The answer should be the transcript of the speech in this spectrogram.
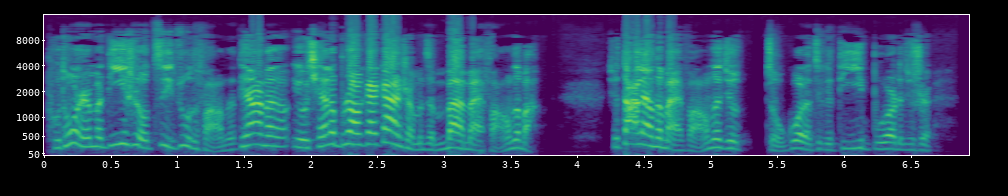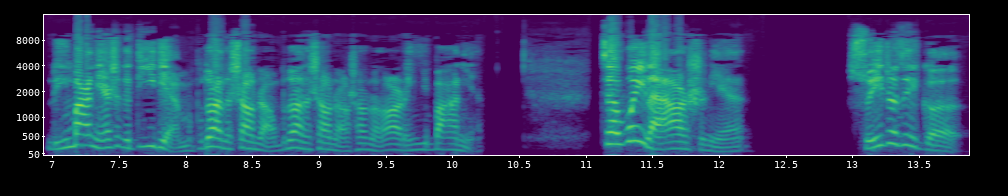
普通人嘛，第一是有自己住的房子，第二呢，有钱了不知道该干什么，怎么办？买房子吧。就大量的买房子就走过了这个第一波的，就是零八年是个低点嘛，不断的上涨，不断的上涨，上涨到二零一八年，在未来二十年，随着这个，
